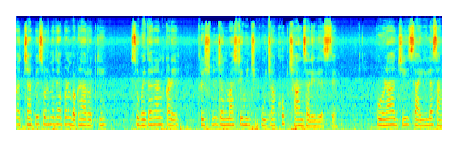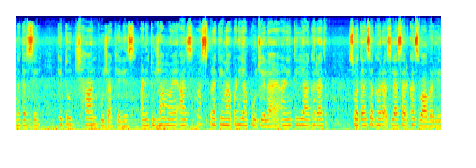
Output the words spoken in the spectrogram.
आजच्या एपिसोडमध्ये आपण बघणार आहोत की सुभेदारांकडे कृष्ण जन्माष्टमीची पूजा खूप छान झालेली असते. पूर्णा आजी सायलीला सांगत असते की तू छान पूजा केलीस आणि तुझ्यामुळे आज आज प्रतिमा पण या पूजेला आहे आणि ती या घरात स्वतःचं घर असल्यासारखंच वावरली.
